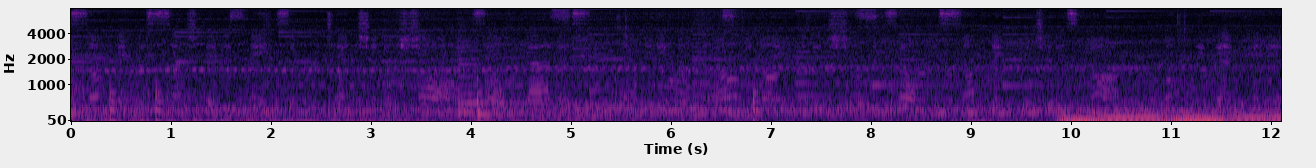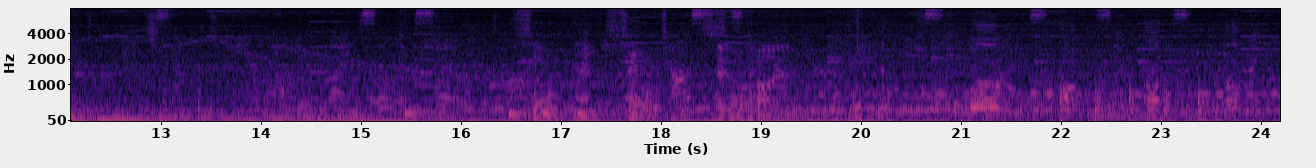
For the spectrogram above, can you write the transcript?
something is such that it makes a pretension of showing itself as to being a phenomenon when it shows itself as something which it is not, only then can it. Hereby, like so and so. So and so as time. Well, primordial signification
